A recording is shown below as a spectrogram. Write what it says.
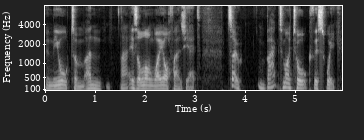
in the autumn, and that is a long way off as yet. So, back to my talk this week.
